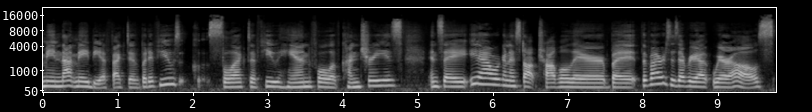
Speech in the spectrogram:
I mean, that may be effective, but if you select a few handful of countries and say, "Yeah, we're going to stop travel there, but the virus is everywhere else."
